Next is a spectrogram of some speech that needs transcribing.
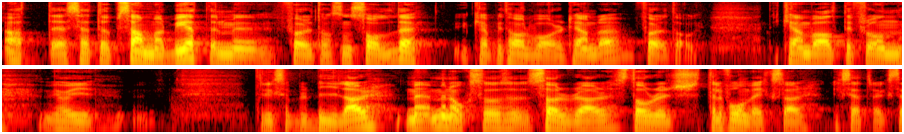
att eh, sätta upp samarbeten med företag som sålde kapitalvaror till andra företag. Det kan vara allt ifrån, vi har ju till exempel bilar, men, också servrar, storage, telefonväxlar etc. etc.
